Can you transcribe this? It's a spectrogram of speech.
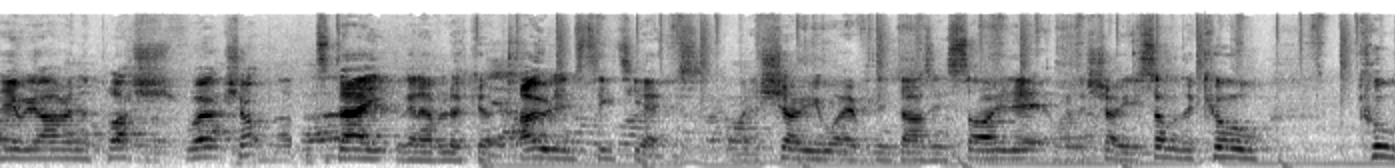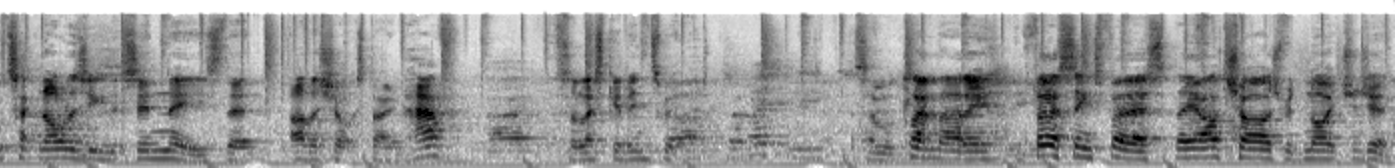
Here we are in the plush workshop. Today we're going to have a look at Öhlins TTX. I'm going to show you what everything does inside it. I'm going to show you some of the cool cool technology that's in these that other shocks don't have. So let's get into it. So we'll clamp that in. First things first, they are charged with nitrogen.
